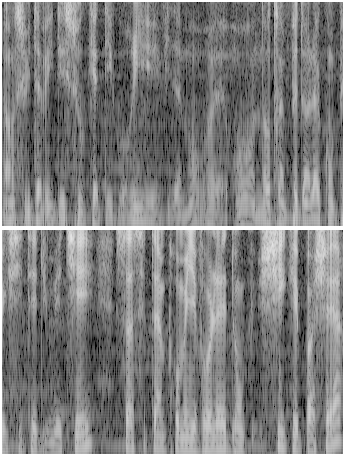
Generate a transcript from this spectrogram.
Ensuite, avec des sous-catégories, évidemment, on entre un peu dans la complexité du métier. Ça, c'est un premier volet, donc chic et pas cher.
